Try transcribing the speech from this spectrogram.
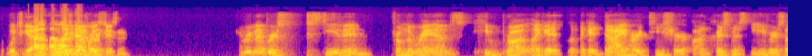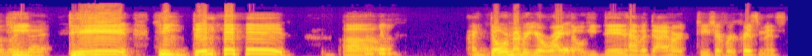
What you got? I- I like What you got that for. Jason. I remember Steven from the Rams. He brought like a like a Die Hard T-shirt on Christmas Eve or something He like that. did. He did. Um, I don't remember. You're right though. He did have a Die Hard T-shirt for Christmas.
